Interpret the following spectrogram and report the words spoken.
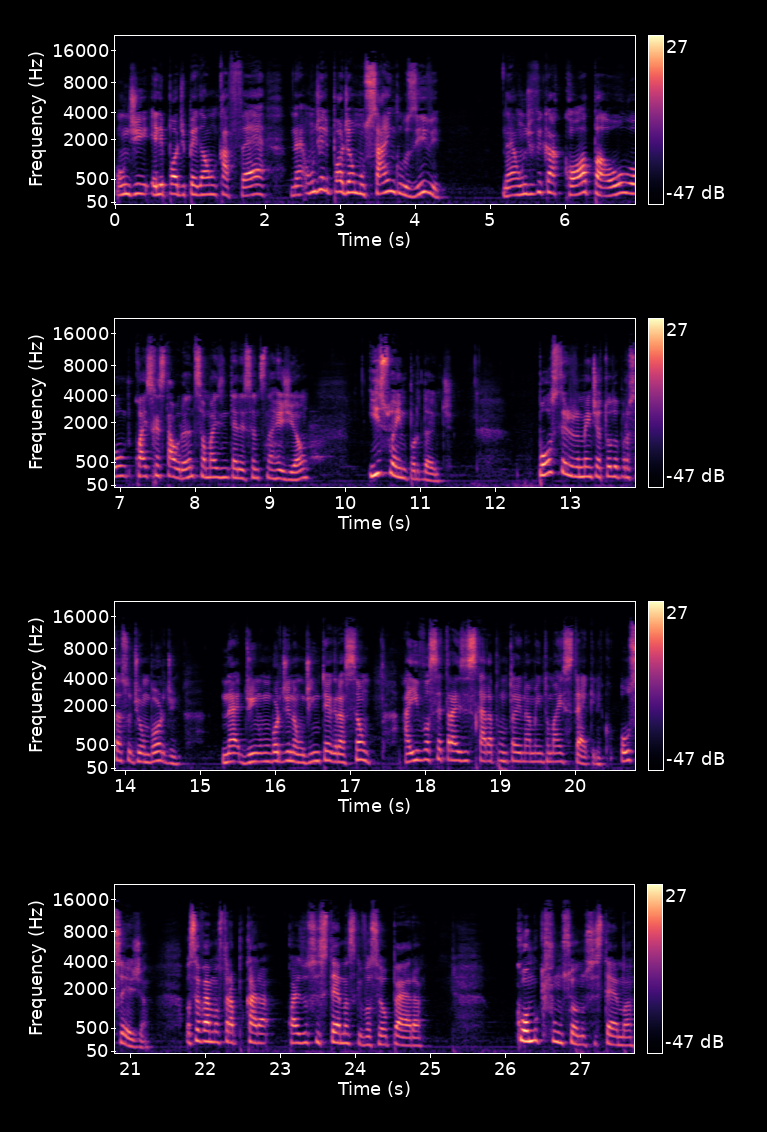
onde ele pode pegar um café, né? onde ele pode almoçar, inclusive né? Onde fica a Copa ou, onde, quais restaurantes são mais interessantes na região. Isso é importante. Posteriormente a todo o processo de onboarding, né, de onboarding não, de integração, aí você traz esse cara para um treinamento mais técnico. Ou seja, você vai mostrar para o cara quais os sistemas que você opera, como que funciona o sistema,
